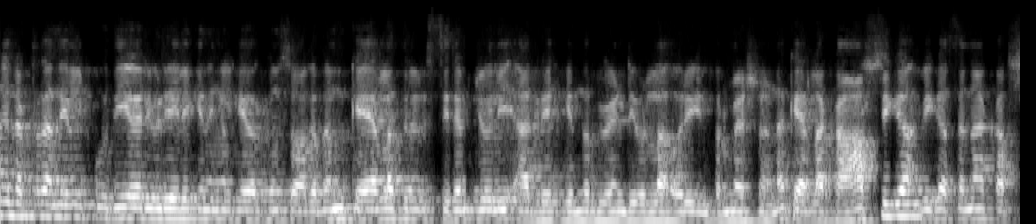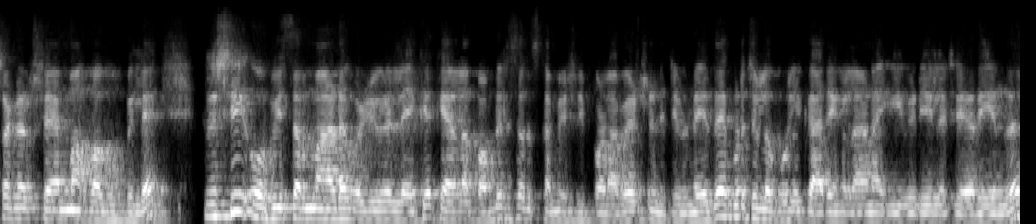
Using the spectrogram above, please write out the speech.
ഞാൻ ഡോക്ടർ അനിൽ. പുതിയ ഒരു വീഡിയോയിലേക്ക് നിങ്ങൾക്ക് ഏവർക്കും സ്വാഗതം. കേരളത്തിൽ ഒരു സ്ഥിരം ജോലി ആഗ്രഹിക്കുന്നവർക്ക് വേണ്ടിയുള്ള ഒരു ഇൻഫർമേഷൻ ആണ് കേരള കാർഷിക വികസന കർഷക ക്ഷേമ വകുപ്പിലെ കൃഷി ഓഫീസർമാരുടെ ഒഴിവുകളിലേക്ക് കേരള പബ്ലിക് സർവീസ് കമ്മീഷൻ ഇപ്പോൾ അപേക്ഷ ക്ഷണിച്ചിട്ടുണ്ട് ഇതേക്കുറിച്ചുള്ള കൂടുതൽ കാര്യങ്ങളാണ് ഈ വീഡിയോയിൽ ഷെയർ ചെയ്യുന്നത്.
